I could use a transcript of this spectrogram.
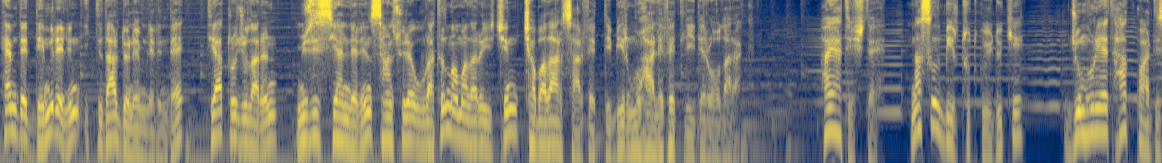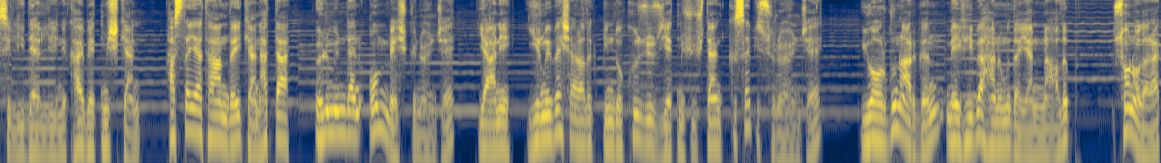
hem de Demirel'in iktidar dönemlerinde tiyatrocuların, müzisyenlerin sansüre uğratılmamaları için çabalar sarf etti bir muhalefet lideri olarak. Hayat işte nasıl bir tutkuydu ki Cumhuriyet Halk Partisi liderliğini kaybetmişken, hasta yatağındayken hatta ölümünden 15 gün önce yani 25 Aralık 1973'ten kısa bir süre önce yorgun argın Mevhibe Hanım'ı da yanına alıp son olarak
